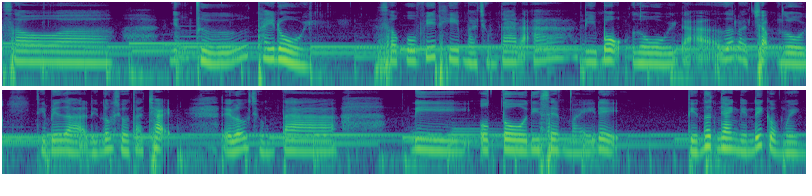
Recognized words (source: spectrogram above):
Sau uh, những thứ thay đổi sau covid khi mà chúng ta đã đi bộ rồi đã rất là chậm rồi thì bây giờ đến lúc chúng ta chạy đến lúc chúng ta đi ô tô đi xe máy để tiến thật nhanh đến đích của mình.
